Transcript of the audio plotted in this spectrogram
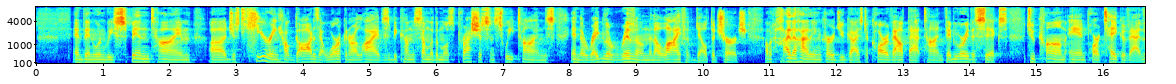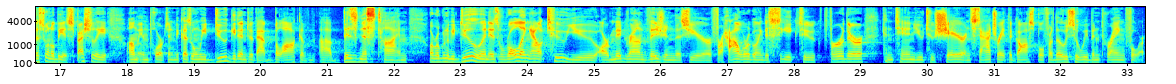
and then when we spend time uh, just hearing how God is at work in our lives, it becomes some of the most precious and sweet times in the regular rhythm in the life of Delta Church. I would highly, highly encourage you guys to carve out that time, February the 6th, to come and partake of that. This one will be especially um, important because when we do get into that block of uh, business time, what we're going to be doing is rolling out to you our mid ground vision this year for how we're going to seek to further continue to share and saturate the gospel for those who we've been praying for.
